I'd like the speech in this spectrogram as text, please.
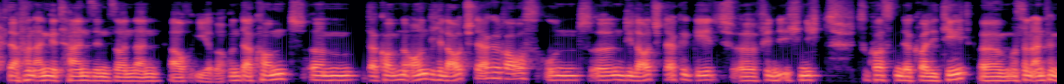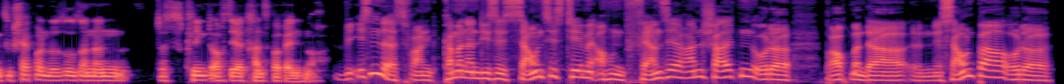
davon angetan sind, sondern auch ihre. Und da kommt, ähm, da kommt eine ordentliche Lautstärke raus und äh, die Lautstärke geht, äh, finde ich, nicht zu Kosten der Qualität, äh, was dann anfängt zu scheppern oder so, sondern das klingt auch sehr transparent noch. Wie ist denn das, Frank? Kann man an diese Soundsysteme auch einen Fernseher ranschalten oder braucht man da eine Soundbar oder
